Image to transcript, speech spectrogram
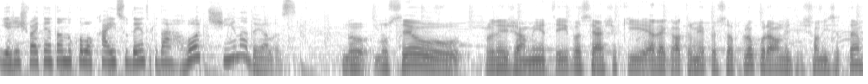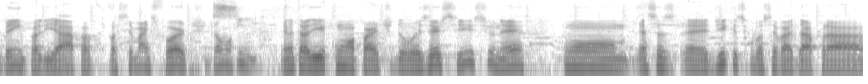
e a gente vai tentando colocar isso dentro da rotina delas. No, no seu planejamento aí, você acha que é legal também a pessoa procurar um nutricionista também para aliar, para ser mais forte? Então, Sim. eu entraria com a parte do exercício, né? Com essas é, dicas que você vai dar para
